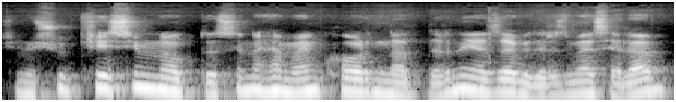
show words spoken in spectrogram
Şimdi şu kesim noktasını hemen koordinatlarını yazabiliriz. Mesela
